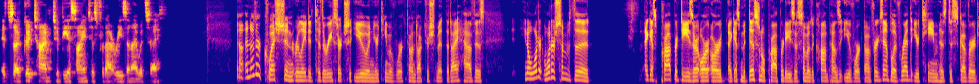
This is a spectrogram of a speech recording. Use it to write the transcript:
it's a good time to be a scientist for that reason, I would say. Now, another question related to the research that you and your team have worked on, Dr. Schmidt, that I have is, you know, what are what are some of the I guess properties or, or, or I guess medicinal properties of some of the compounds that you've worked on. For example, I've read that your team has discovered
